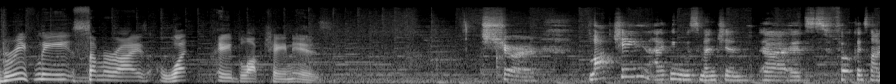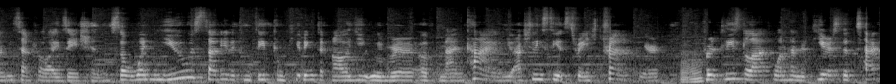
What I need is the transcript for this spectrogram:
briefly summarize what a blockchain is? Sure. Blockchain, I think was mentioned, uh, it's focused on decentralization. So when you study the complete computing technology over of mankind, you actually see a strange trend here. For at least the last 100 years, the tech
